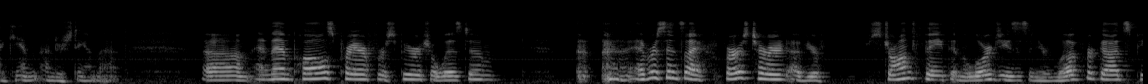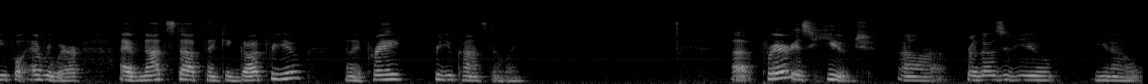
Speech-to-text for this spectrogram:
i can't understand that. Um, and then paul's prayer for spiritual wisdom. Ever since i first heard of your strong faith in the lord jesus and your love for god's people everywhere i have not stopped thanking god for you and i pray for you constantly. Uh, prayer is huge uh, for those of you you know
